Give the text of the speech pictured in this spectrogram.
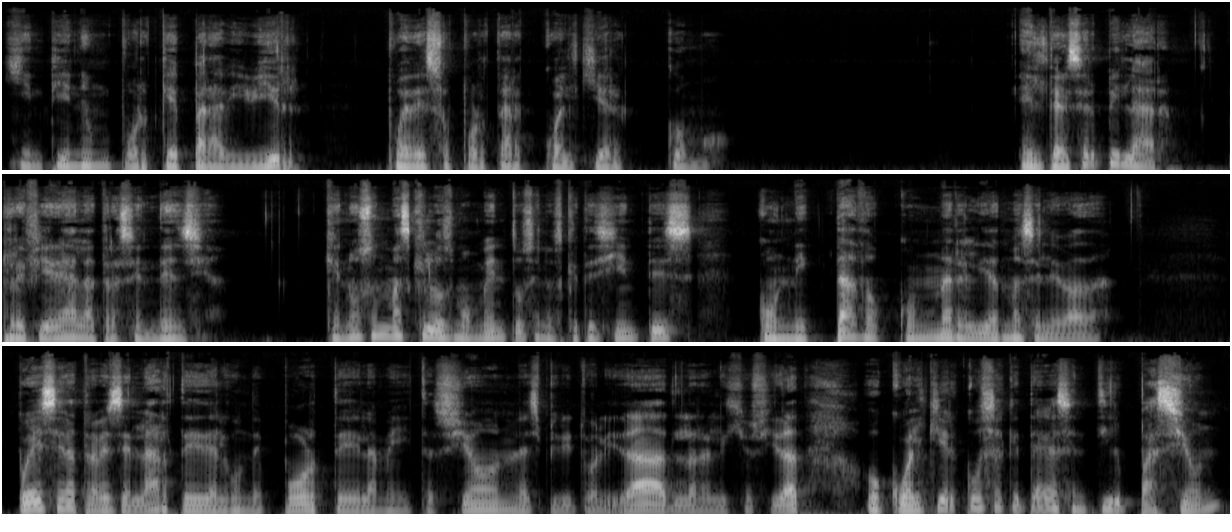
Quien tiene un porqué para vivir puede soportar cualquier cómo. El tercer pilar refiere a la trascendencia, que no son más que los momentos en los que te sientes conectado con una realidad más elevada. Puede ser a través del arte, de algún deporte, la meditación, la espiritualidad, la religiosidad o cualquier cosa que te haga sentir pasión,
